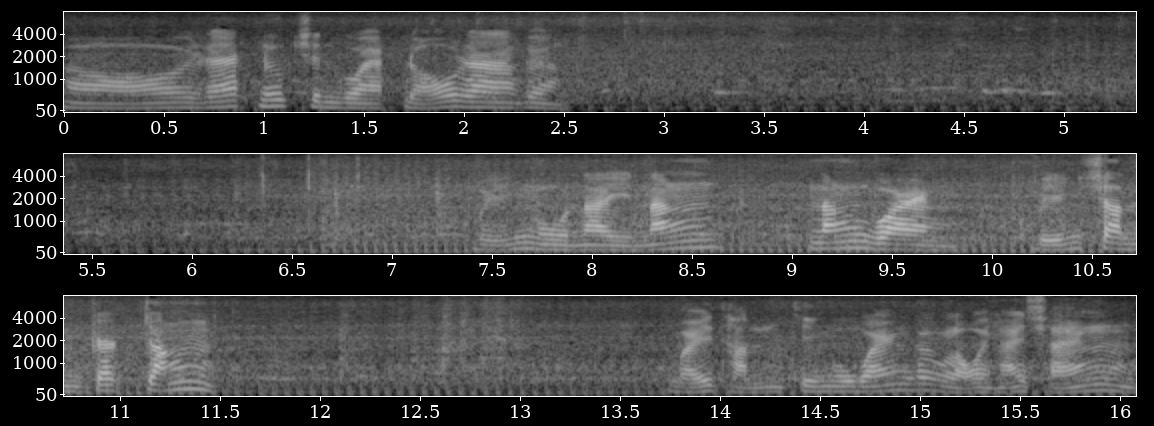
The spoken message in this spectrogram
Rồi rác nước sinh hoạt đổ ra kìa. Biển mùa này nắng nắng vàng, biển xanh cát trắng. Bảy Thạnh chuyên mua bán các loại hải sản.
